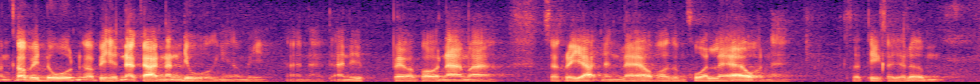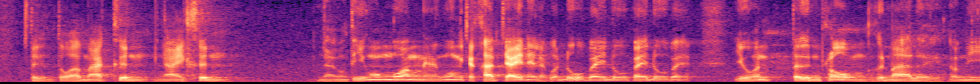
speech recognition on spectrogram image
มันก็ไปดูมันก็ไปเห็นอาการนั้นอยู่อย่างนี้ก็มีนะอันนี้แปลว่าภาวนามาสักระยะหนึ่งแล้ว พอสมควรแล้วนะสติก็จะเริ่มตื่นตัวมากขึ้นง่ายขึ้นนะบางทีง่วงๆเนี่ยง่วงจะขาดใจนี่แหละก็ดูไปดูไปดูไป อยู่มันตื่นโพล่งขึ้นมาเลยก็มี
